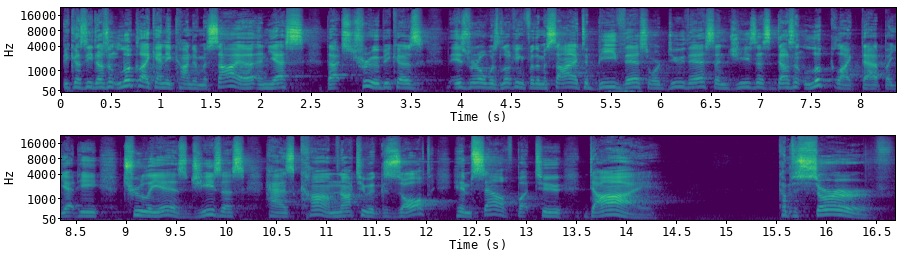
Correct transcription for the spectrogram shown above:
because he doesn't look like any kind of Messiah. And yes, that's true because Israel was looking for the Messiah to be this or do this, and Jesus doesn't look like that, but yet he truly is. Jesus has come not to exalt himself, but to die, come to serve,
